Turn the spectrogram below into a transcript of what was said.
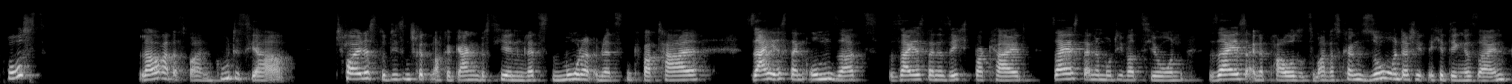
Prost, Laura, das war ein gutes Jahr toll, dass du diesen Schritt noch gegangen bist hier im letzten Monat, im letzten Quartal. Sei es dein Umsatz, sei es deine Sichtbarkeit, sei es deine Motivation, sei es eine Pause zu machen. Das können so unterschiedliche Dinge sein.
